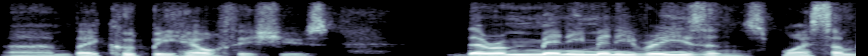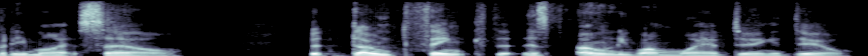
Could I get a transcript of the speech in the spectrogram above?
Um, they could be health issues. There are many, many reasons why somebody might sell but don't think that there's only one way of doing a deal.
